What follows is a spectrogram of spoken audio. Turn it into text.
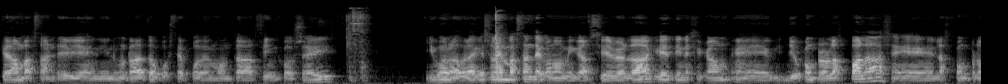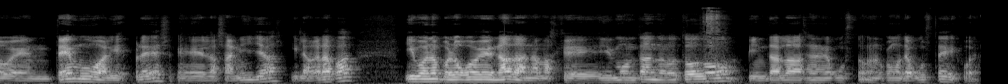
quedan bastante bien y en un rato pues te pueden montar 5 o 6 y bueno, la verdad que salen bastante económicas. Si es verdad que tienes que... Eh, yo compro las palas, eh, las compro en Temu, AliExpress, eh, las anillas y la grapa. Y bueno, pues luego nada, nada más que ir montándolo todo, pintarlas en el gusto, como te guste y fuera.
